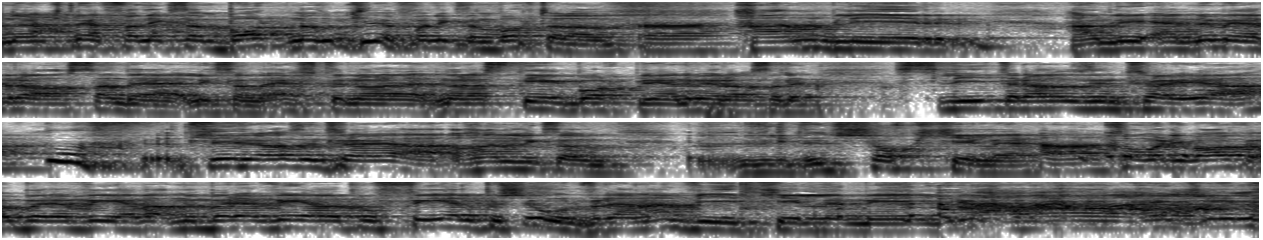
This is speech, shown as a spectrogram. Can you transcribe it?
någon knuffar liksom bort, någon knuffar liksom bort honom. Han blir, han blir ännu mer rasande. Liksom, efter några, några steg bort blir han ännu mer rasande. Sliter av sin tröja. Sliter av sin tröja. Och han är liksom en liten tjock kille. Kommer tillbaka och börjar veva. Men börjar veva på fel person. För det är en annan vit kille med i gruppen. En kille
